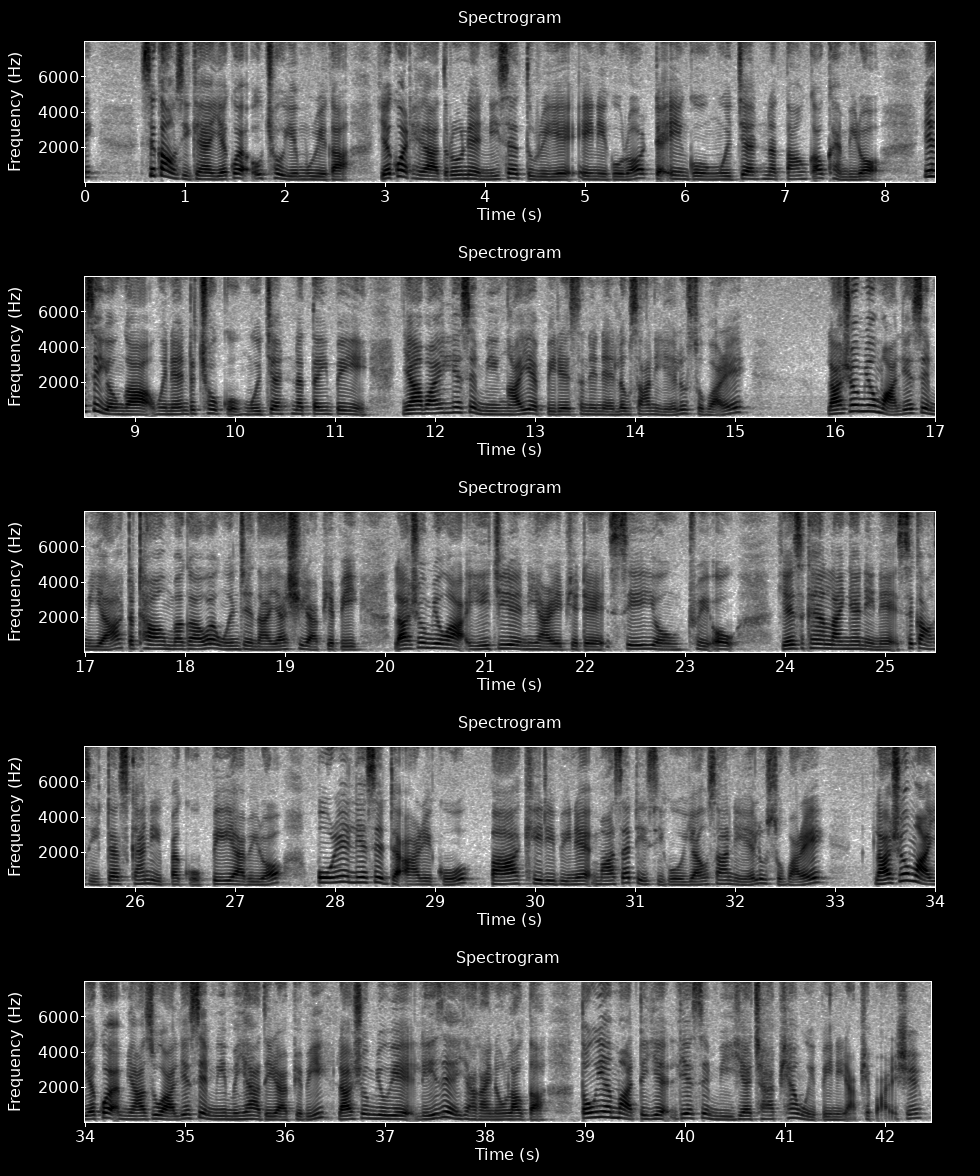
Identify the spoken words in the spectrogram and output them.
စစ်ကောင်စီကရက်ကွက်အုပ်ချုပ်ရေးမှုတွေကရက်ကွက်ထဲကသူတို့နဲ့နီးစပ်သူတွေရဲ့အိမ်တွေကိုတော့တအိမ်ကိုငွေကျပ်2000ကောက်ခံပြီးတော့ လျှက်စစ်ရုံကဝန်ထမ်းတချို့ကိုငွေကျပ်2သိန်းပေးရင်ညာပိုင်းလျှက်စစ်မီ9ရက်ပေးတဲ့စနစ်နဲ့လှုပ်ရှားနေတယ်လို့ဆိုပါတယ်။လာရှိုးမြို့မှာလျှက်စစ်မီက1000မဂါဝက်ဝန်းကျင်သာရရှိတာဖြစ်ပြီးလာရှိုးမြို့ကအရေးကြီးတဲ့နေရာတွေဖြစ်တဲ့ဆေးရုံထွေအုပ်ရဲစခန်းလိုင်းငန်းတွေနဲ့စစ်ကောင်စီတပ်စခန်းတွေဘက်ကိုပေးရပြီးတော့ပိုတဲ့လျှက်စစ်တပ်အားတွေကိုဘာ KDB နဲ့မာဆက်တီစီကိုရောင်းစားနေတယ်လို့ဆိုပါတယ်။ လာရှိုးမှာရက်ကွက်အများစုဟာလျှက်စစ်မီးမရသေးတာဖြစ်ပြီးလာရှိုးမြို့ရဲ့40ရာခိုင်နှုန်းလောက်သာ3ရက်မှ1ရက်လျှက်စစ်မီးရက်ချဖြန့်ဝေပေးနေတာဖြစ်ပါတယ်ရှင်။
